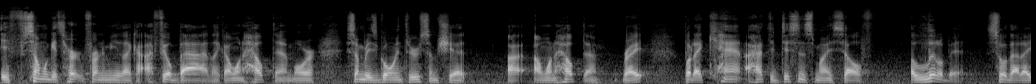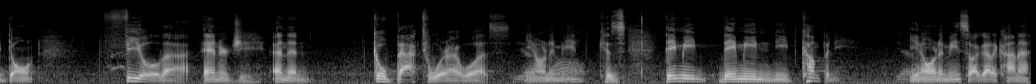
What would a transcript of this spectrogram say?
if someone gets hurt in front of me, like I feel bad, like I want to help them, or somebody's going through some shit, I, I want to help them, right? But I can't. I have to distance myself a little bit so that I don't feel that energy and then go back to where I was. Yeah, you know what I mean? Because they mean they mean need company. Yeah. You know what I mean? So I got to kind of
